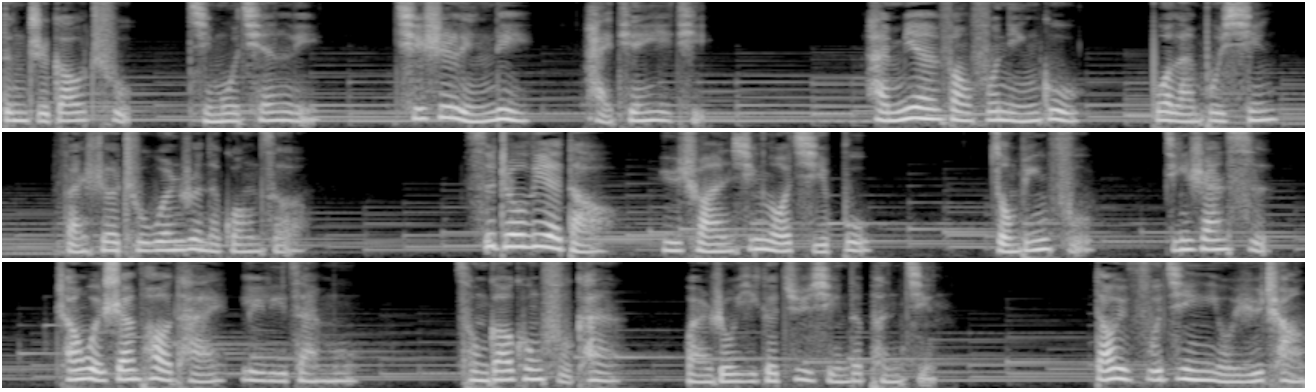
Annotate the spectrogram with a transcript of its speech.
登至高处。极目千里，奇石林立，海天一体，海面仿佛凝固，波澜不兴，反射出温润的光泽。四周列岛，渔船星罗棋布，总兵府、金山寺、长尾山炮台历历在目。从高空俯瞰，宛如一个巨型的盆景。岛屿附近有渔场，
